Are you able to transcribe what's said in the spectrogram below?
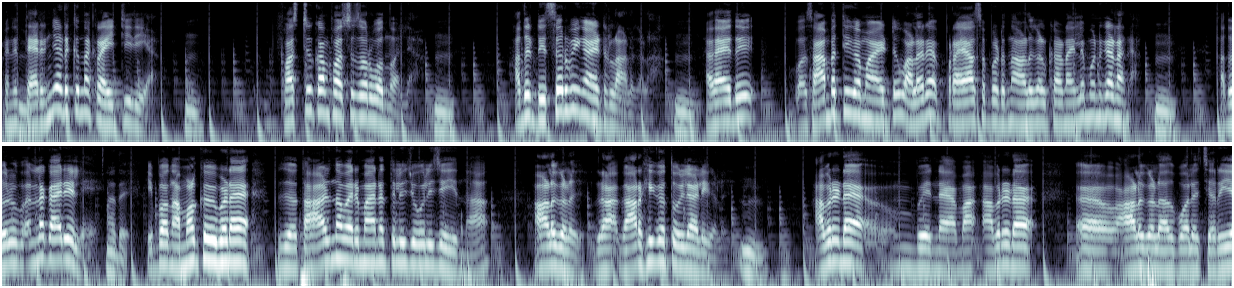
പിന്നെ തിരഞ്ഞെടുക്കുന്ന criteria. First come first serve ഒന്നുമല്ല. അത് ഡിസർവിങ് ആയിട്ടുള്ള ആളുകളാണ് അതായത് സാമ്പത്തികമായിട്ട് വളരെ പ്രയാസപ്പെടുന്ന ആളുകൾക്കാണെങ്കിലും മുൻഗണന. അതൊരു നല്ല കാര്യമല്ലേ അതെ. ഇപ്പോൾ നമ്മൾക്ക് ഇവിടെ താഴ്ന്ന വരുമാനത്തിൽ ജോലി ചെയ്യുന്ന ആളുകൾ ഗാർഹിക തൊഴിലാളികൾ അവരുടെ പിന്നെ അവരുടെ ആളുകൾ അതുപോലെ ചെറിയ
